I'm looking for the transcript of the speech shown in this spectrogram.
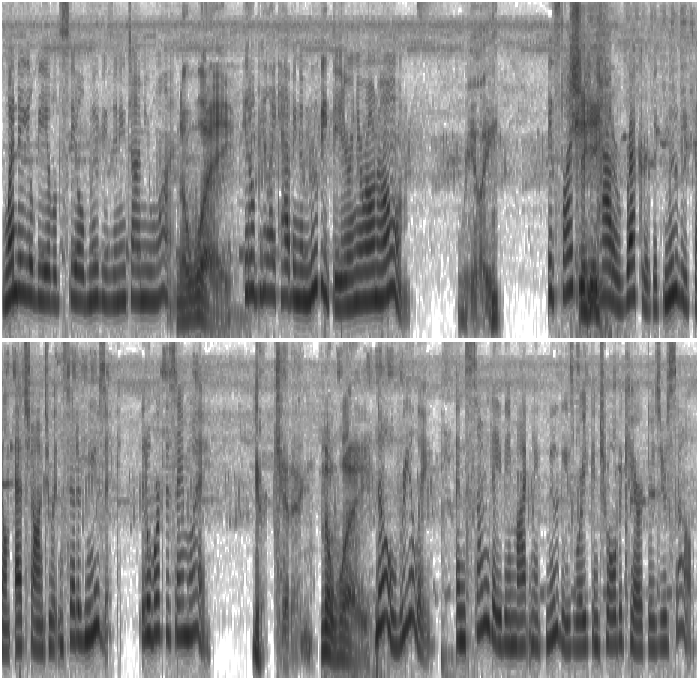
One day you'll be able to see old movies anytime you want. No way. It'll be like having a movie theater in your own home. really? It's like if you had a record with movie film etched onto it instead of music. It'll work the same way. You're kidding. No way. No, really. And someday they might make movies where you control the characters yourself.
